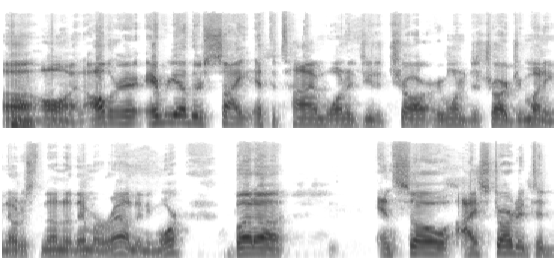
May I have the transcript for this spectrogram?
uh, mm-hmm. on. All the, every other site at the time wanted you to charge or wanted to charge you money. Notice none of them are around anymore. But uh, and so I started to.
